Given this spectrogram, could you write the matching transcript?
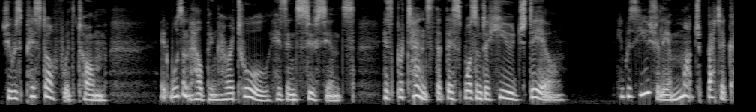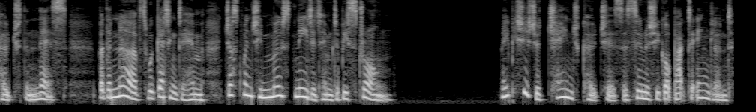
She was pissed off with Tom. It wasn't helping her at all, his insouciance, his pretense that this wasn't a huge deal. He was usually a much better coach than this, but the nerves were getting to him just when she most needed him to be strong. Maybe she should change coaches as soon as she got back to England.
